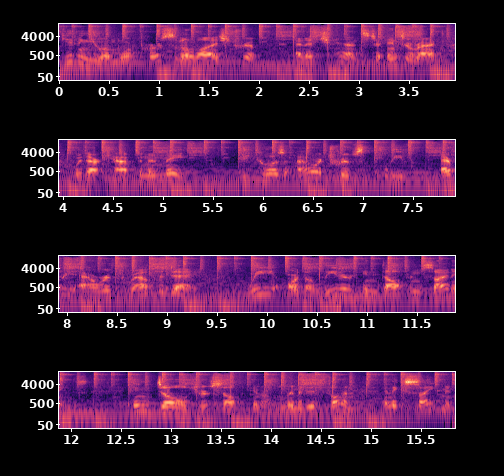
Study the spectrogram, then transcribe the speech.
giving you a more personalized trip and a chance to interact with our captain and mate. Because our trips leave every hour throughout the day, we are the leader in dolphin sightings. Indulge yourself in unlimited fun and excitement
